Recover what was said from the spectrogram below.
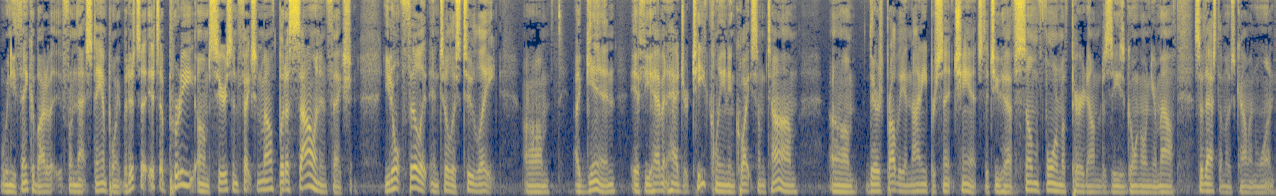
when you think about it from that standpoint. But it's a it's a pretty um, serious infection mouth, but a silent infection. You don't feel it until it's too late. Um, again, if you haven't had your teeth cleaned in quite some time, um, there's probably a 90% chance that you have some form of periodontal disease going on in your mouth. So that's the most common one.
